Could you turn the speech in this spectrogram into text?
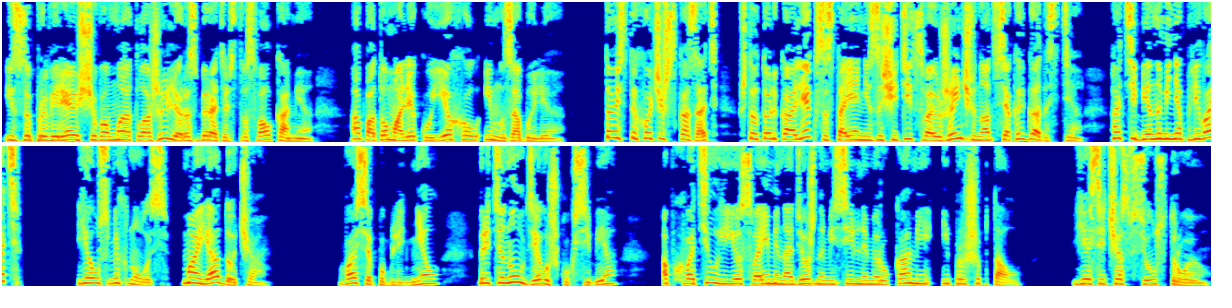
«Из-за проверяющего мы отложили разбирательство с волками, а потом Олег уехал, и мы забыли. То есть ты хочешь сказать, что только Олег в состоянии защитить свою женщину от всякой гадости, а тебе на меня плевать? Я усмехнулась. Моя доча. Вася побледнел, притянул девушку к себе, обхватил ее своими надежными сильными руками и прошептал. «Я сейчас все устрою.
